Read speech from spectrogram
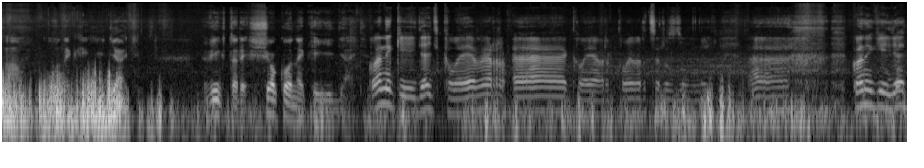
Там коники їдять. Вікторе, що коники їдять? Коники їдять клевер. Е, клевер, клевер це розумний. Е, коники їдять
